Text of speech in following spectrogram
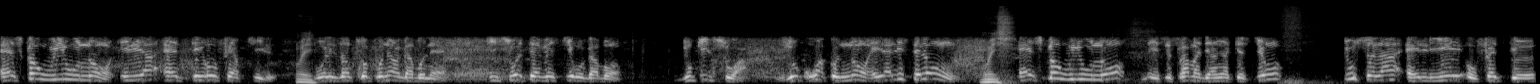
Est-ce que oui ou non, il y a un terreau fertile pour les entrepreneurs gabonais qui souhaitent investir au Gabon, d'où qu'ils soient Je crois que non. Et la liste est longue. Est-ce que oui ou non, et ce sera ma dernière question, tout cela est lié au fait que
